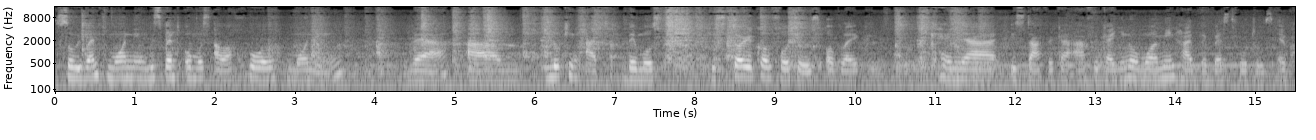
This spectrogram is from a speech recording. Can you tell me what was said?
So we went morning. We spent almost our whole morning there, um, looking at the most historical photos of like Kenya, East Africa, Africa. You know, Mo Amin had the best photos ever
